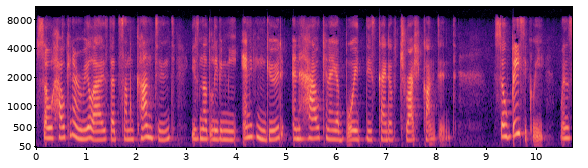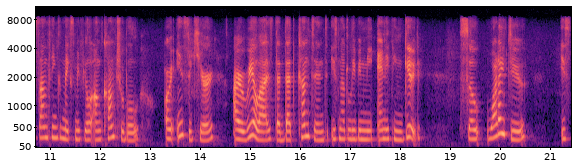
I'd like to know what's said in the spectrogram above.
So, how can I realize that some content is not leaving me anything good and how can I avoid this kind of trash content? So basically, when something makes me feel uncomfortable or insecure, I realize that that content is not leaving me anything good. So, what I do is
